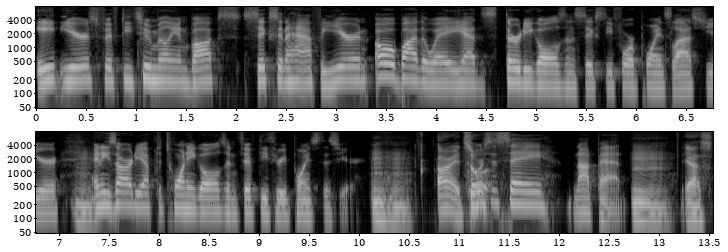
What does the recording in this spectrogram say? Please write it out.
Eight years, fifty-two million bucks, six and a half a year. And oh, by the way, he had thirty goals and sixty-four points last year, Mm. and he's already up to twenty goals and fifty-three points this year. hmm All right. So Sources say not bad. Mm, yes,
